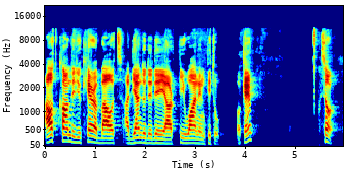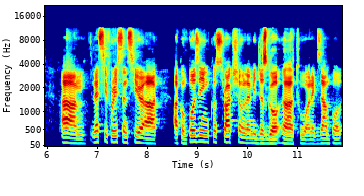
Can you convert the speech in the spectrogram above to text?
outcome that you care about at the end of the day are P1 and P2, okay? So um, let's see, for instance, here uh, a composing construction. Let me just go uh, to an example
